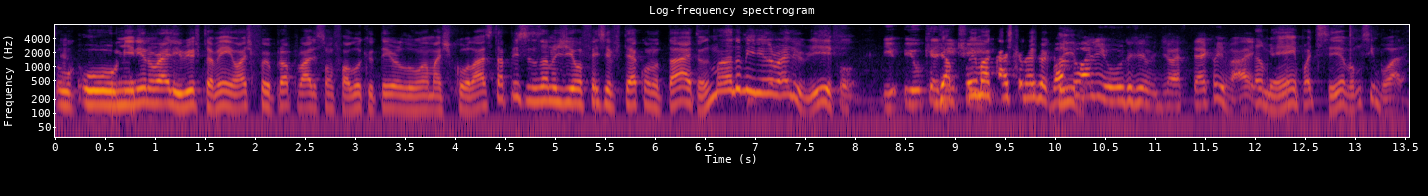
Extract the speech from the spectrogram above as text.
O, o menino Riley Reef também, eu acho que foi o próprio Alisson falou que o Taylor Luan machucou lá. Você tá precisando de offensive tackle no Titans? Manda o menino Riley Reef. Pô, e, e o que a Já gente. põe uma casca na Bota o. Hollywood de, de left tackle e vai. Também, pode ser, vamos embora.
